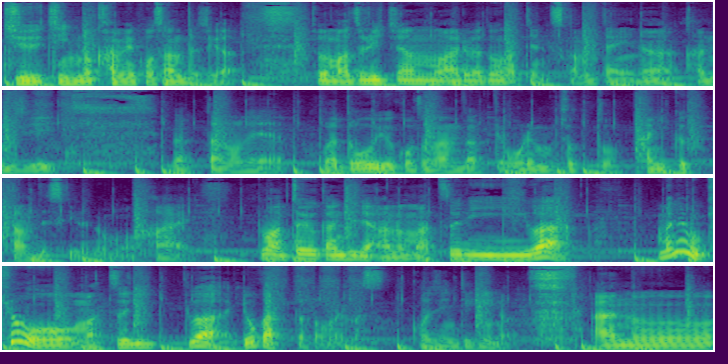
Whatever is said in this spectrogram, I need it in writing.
重鎮の亀子さんたちが、ちょっとまつりちゃんのあれはどうなってるんですかみたいな感じだったので、これはどういうことなんだって俺もちょっとパニクったんですけれども、はい。まあ、という感じで、あの、祭りは、まあでも今日祭りは良かったと思います。個人的には。あの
